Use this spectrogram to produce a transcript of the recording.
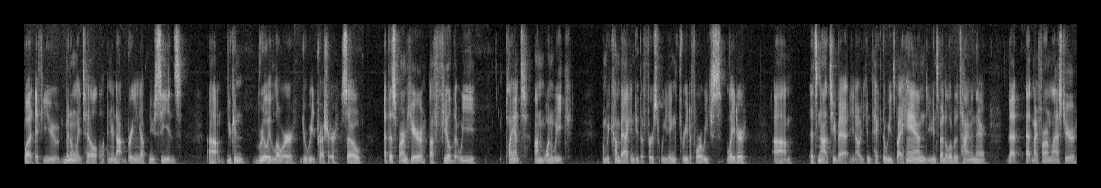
But if you minimally till and you're not bringing up new seeds, um, you can really lower your weed pressure. So at this farm here, a field that we plant on one week and we come back and do the first weeding three to four weeks later, um, it's not too bad. You know, you can pick the weeds by hand. You can spend a little bit of time in there. That at my farm last year,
